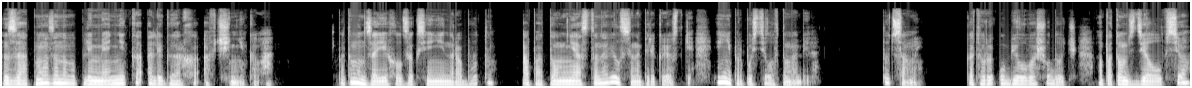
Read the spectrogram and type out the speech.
за отмазанного племянника олигарха Овчинникова. Потом он заехал за Ксенией на работу, а потом не остановился на перекрестке и не пропустил автомобиль. Тот самый, который убил вашу дочь, а потом сделал все,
